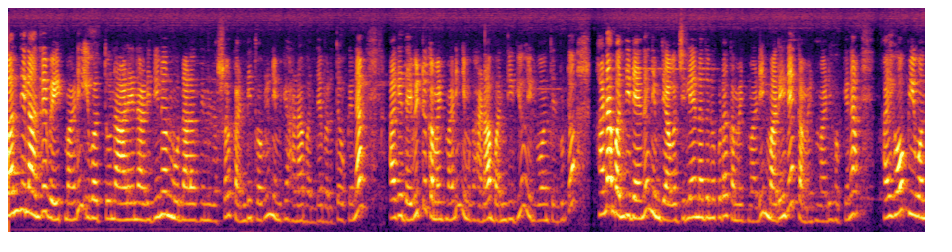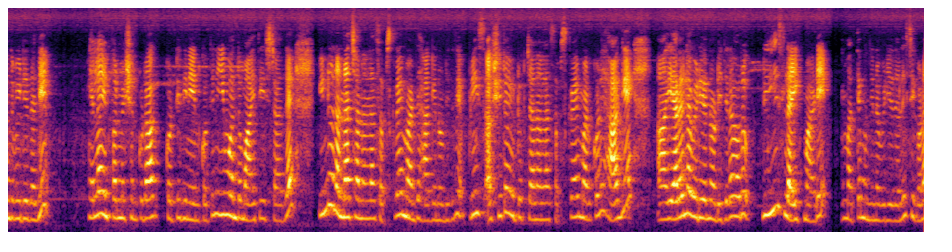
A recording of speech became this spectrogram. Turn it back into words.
ಬಂದಿಲ್ಲ ಅಂದರೆ ವೆಯ್ಟ್ ಮಾಡಿ. ಇವತ್ತು, ನಾಳೆ, ನಾಡಿದ್ದು, ಇನ್ನೊಂದು ಮೂರು ನಾಲ್ಕು ದಿನದಷ್ಟರಲ್ಲಿ ಖಂಡಿತವಾಗ್ಲೂ ನಿಮಗೆ ಹಣ ಬಂದೇ ಬರುತ್ತೆ ಓಕೆನಾ ಹಾಗೆ ದಯವಿಟ್ಟು ಕಮೆಂಟ್ ಮಾಡಿ ನಿಮ್ಗೆ ಹಣ ಬಂದಿದೆಯೋ ಇಲ್ವೋ ಅಂತ ಹೇಳ್ಬಿಟ್ಟು ಹಣ ಬಂದಿದೆ ಅಂದರೆ ನಿಮ್ದು ಯಾವ ಜಿಲ್ಲೆ ಅನ್ನೋದನ್ನು ಕೂಡ ಕಮೆಂಟ್ ಮಾಡಿ. ಮರೀದೆ ಕಮೆಂಟ್ ಮಾಡಿ ಓಕೆನಾ ಐ ಹೋಪ್ ಈ ಒಂದು ವಿಡಿಯೋದಲ್ಲಿ ಎಲ್ಲ ಇನ್ಫಾರ್ಮೇಷನ್ ಕೂಡ ಕೊಟ್ಟಿದ್ದೀನಿ ಅನ್ಕೋತೀನಿ. ಈ ಒಂದು ಮಾಹಿತಿ ಇಷ್ಟ ಆದರೆ ಇನ್ನೂ ನನ್ನ ಚಾನಲ್ನ ಸಬ್ಸ್ಕ್ರೈಬ್ ಮಾಡಿದೆ ಹಾಗೆ ನೋಡಿದರೆ ಪ್ಲೀಸ್ ಅಶಿತಾ ಯೂಟ್ಯೂಬ್ ಚಾನಲ್ನ ಸಬ್ಸ್ಕ್ರೈಬ್ ಮಾಡ್ಕೊಳ್ಳಿ. ಹಾಗೆ ಯಾರೆಲ್ಲ ವಿಡಿಯೋ ನೋಡಿದ್ದೀರಾ, ಅವರು ಪ್ಲೀಸ್ ಲೈಕ್ ಮಾಡಿ. ಮತ್ತೆ ಮುಂದಿನ ವಿಡಿಯೋದಲ್ಲಿ ಸಿಗೋಣ.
